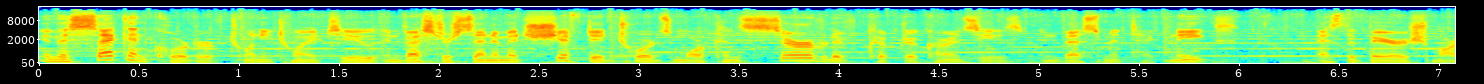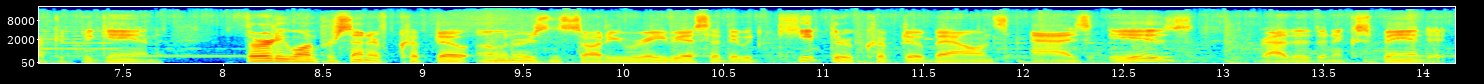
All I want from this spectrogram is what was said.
In the second quarter of 2022, investor sentiment shifted towards more conservative cryptocurrencies investment techniques as the bearish market began. 31% of crypto owners in Saudi Arabia said they would keep their crypto balance as is rather than expand it.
